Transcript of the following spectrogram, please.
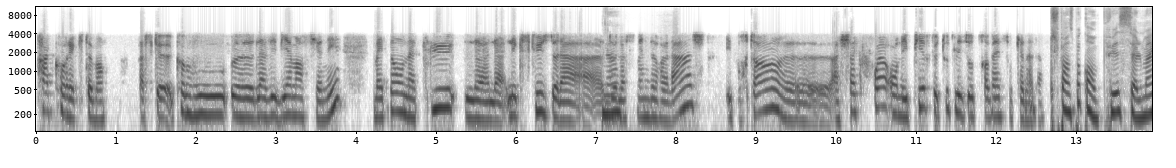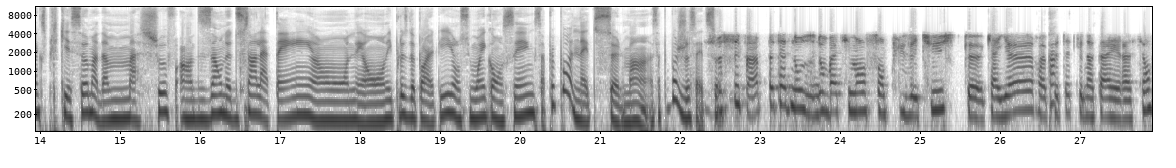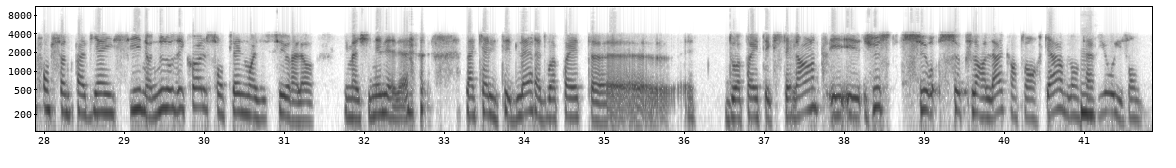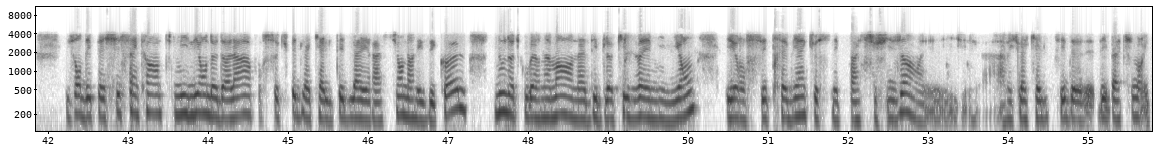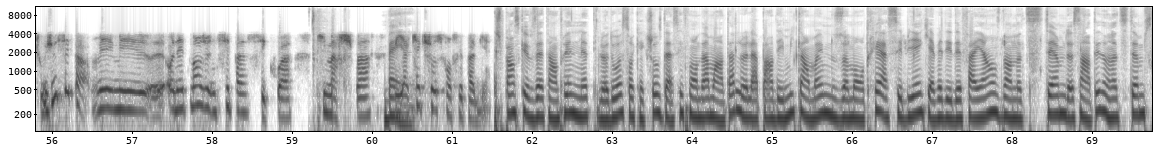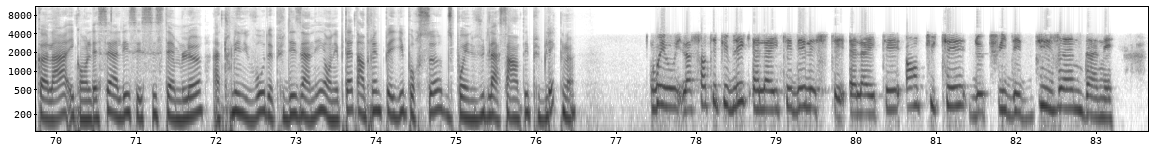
pas correctement. Parce que, comme vous euh, l'avez bien mentionné, maintenant, on n'a plus l'excuse de, la, de la semaine de relâche. Et pourtant, euh, à chaque fois, on est pire que toutes les autres provinces au Canada. Je pense pas qu'on puisse seulement expliquer ça, Madame Machouf, en disant on a du sang latin, on est on est plus de party, on suit moins consignes. Ça peut pas être seulement, ça peut pas juste être ça. Je sais pas. Peut-être nos, nos bâtiments sont plus vétustes qu'ailleurs. Ah. Peut-être que notre aération fonctionne pas bien ici. Nos, nos écoles sont pleines de moisissures. Alors, imaginez la, qualité de l'air, elle doit pas être, euh, doit pas être excellente. Et, juste sur ce plan-là, quand on regarde l'Ontario, mm. ils ont ils ont dépêché 50 millions de dollars pour s'occuper de la qualité de l'aération dans les écoles. Nous, notre gouvernement en a débloqué 20 millions et on sait très bien que ce n'est pas suffisant avec la qualité des bâtiments et tout. Je sais pas, mais, mais euh, honnêtement, je ne sais pas c'est quoi qui marche pas. mais il y a ben, quelque chose qu'on fait pas bien. Je pense que vous êtes en train de mettre le doigt sur quelque chose d'assez fondamental. La pandémie, quand même, nous a montré assez bien qu'il y avait des défaillances dans notre système de santé, dans notre système scolaire et qu'on laissait aller ces systèmes-là à tous les niveaux depuis des années. On est peut-être en train de payer pour ça du point de vue de la santé publique, là. Oui, oui, la santé publique, elle a été délestée. Elle a été amputée depuis des dizaines d'années.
